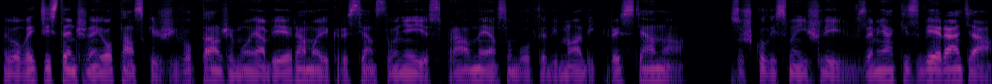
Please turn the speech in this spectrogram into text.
lebo v existenčnej otázke života, že moja viera, moje kresťanstvo nie je správne. Ja som bol vtedy mladý kresťan a zo školy sme išli zemiaky zbierať a e,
